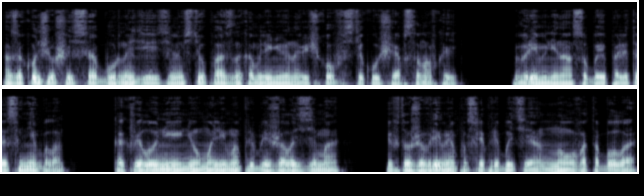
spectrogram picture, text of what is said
а закончившийся бурной деятельностью по ознакомлению новичков с текущей обстановкой. Времени на особые политесы не было. Как в Вилонии неумолимо приближалась зима, и в то же время после прибытия нового Табола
